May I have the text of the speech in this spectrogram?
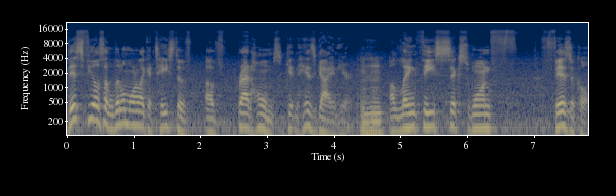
This feels a little more like a taste of, of Brad Holmes getting his guy in here. Mm-hmm. A lengthy, 6'1, f- physical,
